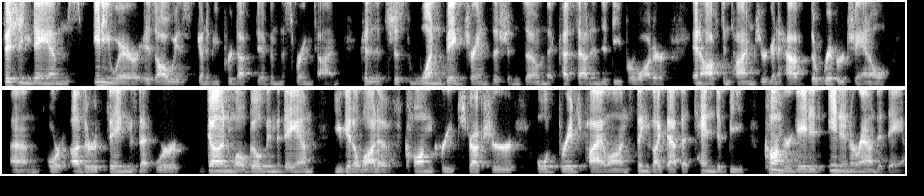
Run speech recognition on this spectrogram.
fishing dams anywhere is always going to be productive in the springtime because it's just one big transition zone that cuts out into deeper water and oftentimes you're going to have the river channel um, or other things that were done while building the dam. You get a lot of concrete structure, old bridge pylons, things like that that tend to be congregated in and around a dam.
